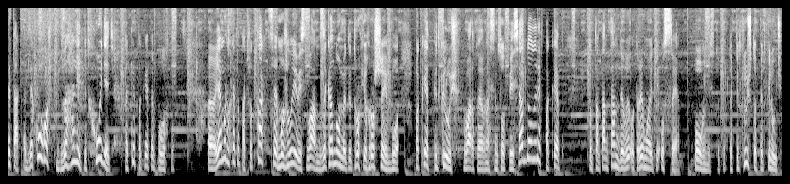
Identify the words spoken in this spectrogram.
І так, а для кого ж взагалі підходять такі пакети послуг? Е, Я можу сказати так, що так, це можливість вам зекономити трохи грошей, бо пакет під ключ вартує в нас 750 доларів, пакет тобто там, там, де ви отримуєте усе повністю. Тобто під ключ то під ключ.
